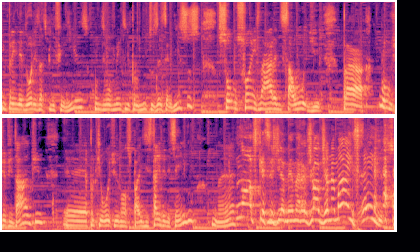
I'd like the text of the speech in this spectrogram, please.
empreendedores das periferias, com desenvolvimento de produtos e serviços, soluções na área de saúde para longevidade, é, porque hoje o nosso país está envelhecendo né? Nossa, que esses dias mesmo era jovem, já não é mais. É isso.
